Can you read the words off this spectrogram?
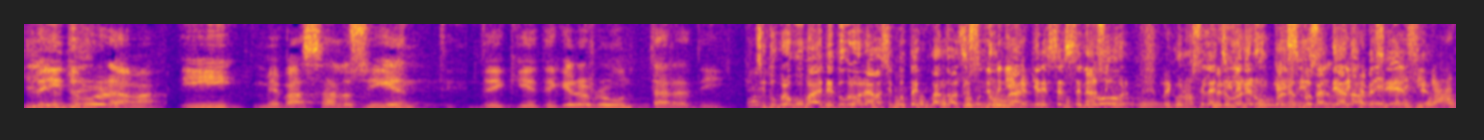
Leí tu programa y me pasa lo siguiente, de que te quiero preguntar a ti. Si tú preocupas de tu programa, si tú estás jugando al segundo lugar, que- quieres ser senador, reconoce la Chile que nunca ha sido candidato a la presidencia.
